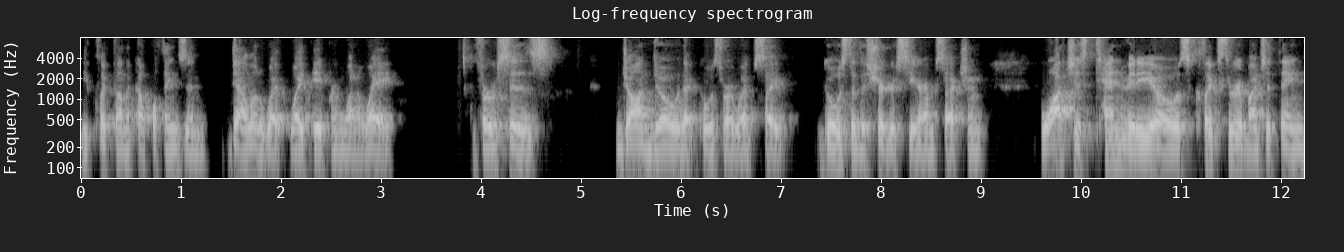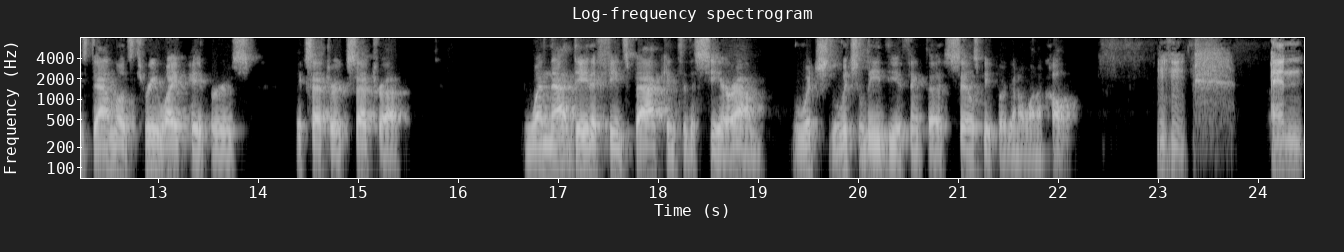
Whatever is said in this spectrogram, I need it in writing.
you clicked on a couple things and downloaded white, white paper and went away, versus John Doe that goes to our website, goes to the Sugar CRM section, watches 10 videos, clicks through a bunch of things, downloads three white papers, et cetera, et cetera. When that data feeds back into the CRM, which which lead do you think the salespeople are going to want to call? Mm-hmm. And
